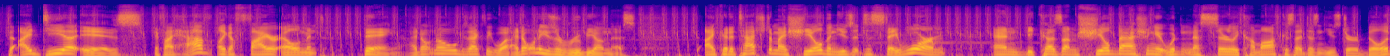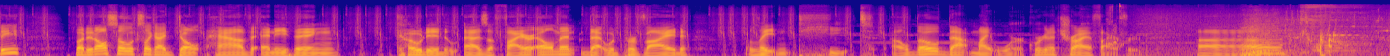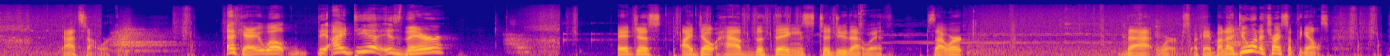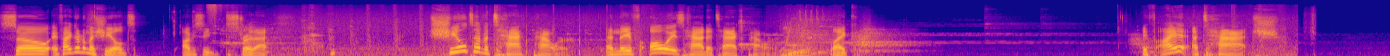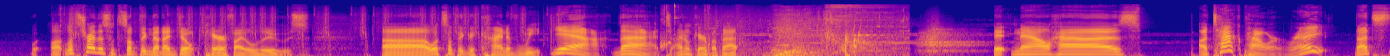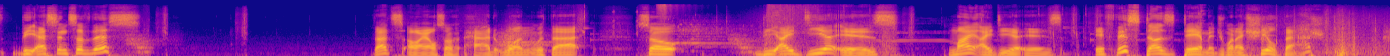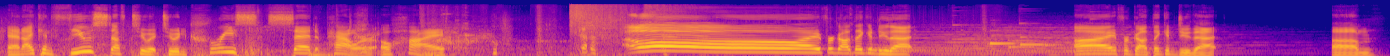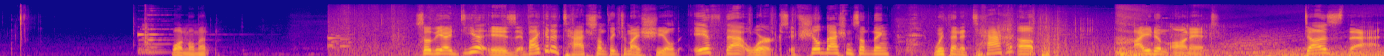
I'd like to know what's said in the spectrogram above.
The idea is, if I have like a fire element thing, I don't know exactly what. I don't want to use a ruby on this. I could attach to my shield and use it to stay warm. And because I'm shield bashing, it wouldn't necessarily come off because that doesn't use durability. But it also looks like I don't have anything coded as a fire element that would provide latent heat. Although that might work. We're gonna try a fire fruit. Uh, that's not working. Okay, well, the idea is there. It just, I don't have the things to do that with. Does that work? That works. Okay, but I do want to try something else. So if I go to my shields, obviously destroy that. Shields have attack power, and they've always had attack power. Like, if I attach, let's try this with something that I don't care if I lose. Uh, what's something that's kind of weak? Yeah, that. I don't care about that. It now has attack power, right? That's the essence of this. That's, oh, I also had one with that. So, the idea is, my idea is, if this does damage when I shield bash, and I can fuse stuff to it to increase said power, oh, hi. Oh, I forgot they could do that. I forgot they could do that. Um, one moment. So the idea is, if I could attach something to my shield, if that works, if shield bashing something with an attack up item on it does that,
